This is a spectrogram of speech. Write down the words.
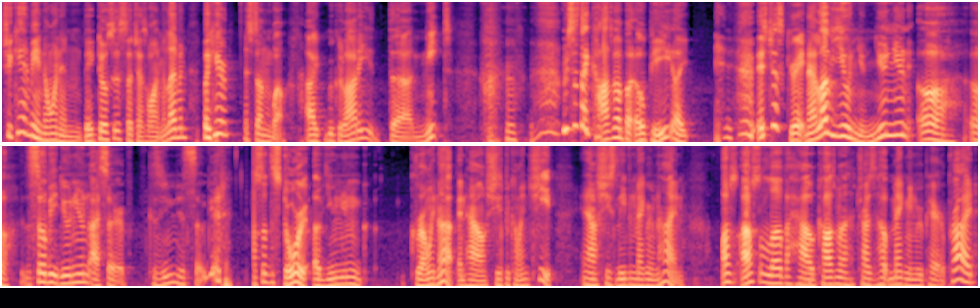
she can be annoying in big doses, such as Volume 11, but here, it's done well. I like Bukkorori, the NEET, who's just like Cosma, but OP. Like, it's just great. And I love Yunyun. Yunyun, ugh, ugh. The Soviet Union, I serve. Because Yunyun is so good. Also, the story of Yunyun growing up and how she's becoming chief and how she's leaving Megumin behind. Also, I also love how Kazuma tries to help Megumin repair her pride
